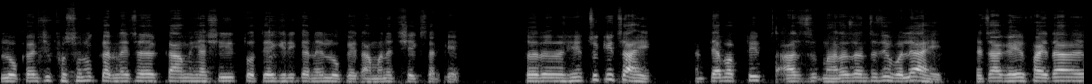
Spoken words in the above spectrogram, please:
लोकांची फसवणूक करण्याचं काम ही अशी तोत्यागिरी करणारे लोक आहेत अमानत शेख सारखे तर हे चुकीचं आहे. आणि त्या बाबतीत आज महाराजांचं जे वलय आहे त्याचा गैरफायदा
